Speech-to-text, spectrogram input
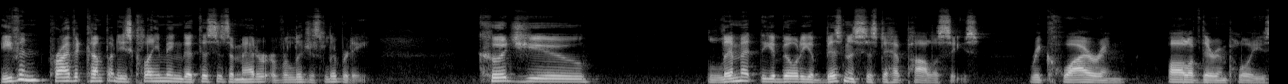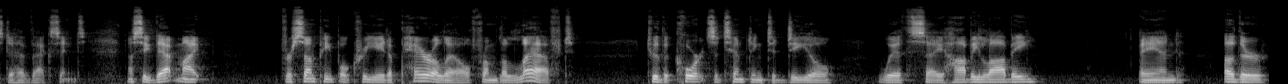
even private companies claiming that this is a matter of religious liberty? Could you limit the ability of businesses to have policies requiring all of their employees to have vaccines? Now, see, that might, for some people, create a parallel from the left to the courts attempting to deal with, say, Hobby Lobby and other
